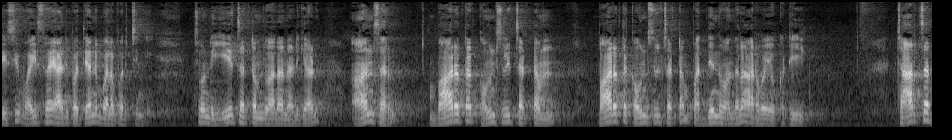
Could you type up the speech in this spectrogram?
చేసి వైస్రాయ్ ఆధిపత్యాన్ని బలపరిచింది. చూడండి ఏ చట్టం ద్వారా అని అడిగాడు. ఆన్సర్ భారత కౌన్సిల్ చట్టం భారత కౌన్సిల్ చట్టం పద్దెనిమిది వందల అరవై ఒకటి. చార్చర్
